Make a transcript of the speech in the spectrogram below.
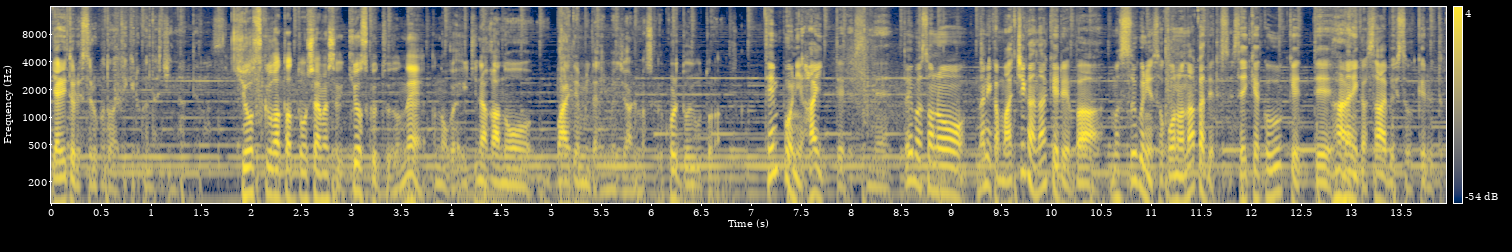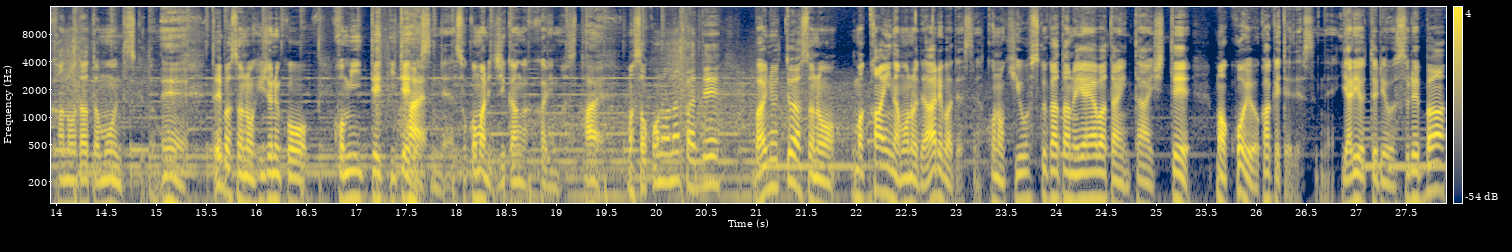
やり取りすることができる形になってます。キオスク型っておっしゃいましたけどキオスクっていうとねなんか駅中の売店みたいなイメージありますけどこれどういうことなんですか？店舗に入ってですね例えばその何か待ちがなければ、まあ、すぐにそこの中でですね接客を受けてはい。何かサービスを受けるって可能だと思うんですけども、え例えばその非常にこう込み入っていてですね、そこまで時間がかかりますと、はい。まあ、そこの中で場合によってはその、まあ、簡易なものであればですねこのキオスク型のバターに対して、まあ、声をかけてですねやり取りをすれば、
